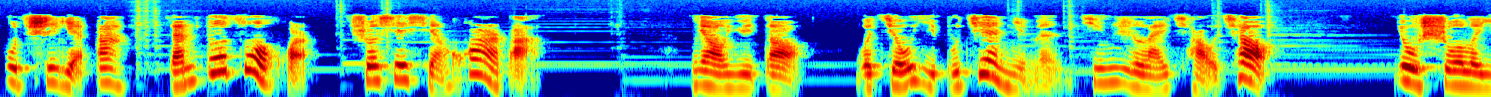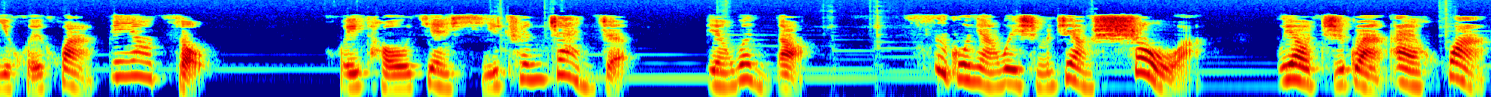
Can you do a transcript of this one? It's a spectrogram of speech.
不吃也罢，咱们多坐会儿，说些闲话吧。”妙玉道：“我久已不见你们，今日来瞧瞧。”又说了一回话，便要走，回头见席春站着，便问道：“四姑娘为什么这样瘦啊？”不要只管爱画，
